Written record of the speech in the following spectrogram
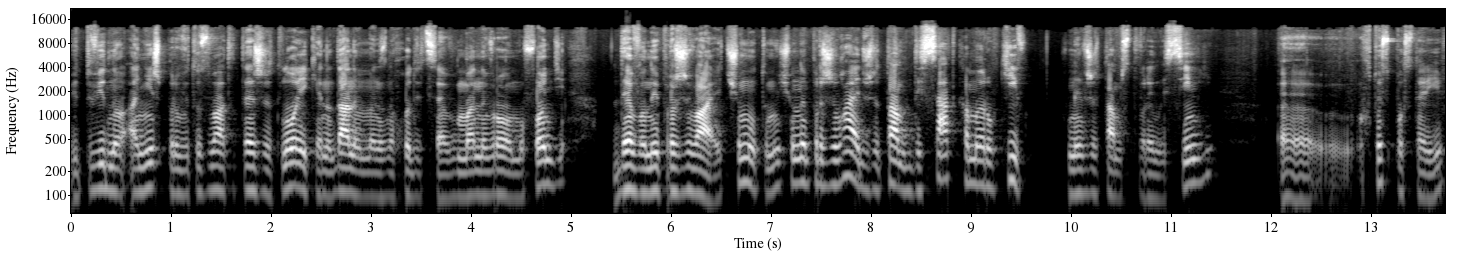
відповідно, аніж приватизувати те житло, яке на даний момент знаходиться в маневровому фонді, де вони проживають. Чому? Тому що вони проживають вже там десятками років. Вони вже там створили сім'ї, е, хтось постарів,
